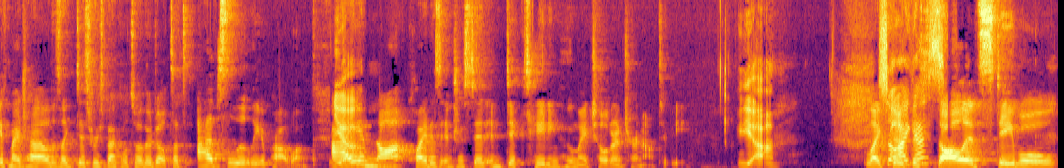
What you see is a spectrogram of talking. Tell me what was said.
If my child is like disrespectful to other adults, that's absolutely a problem. Yeah. I am not quite as interested in dictating who my children turn out to be. Yeah like so the, guess, the, solid stable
